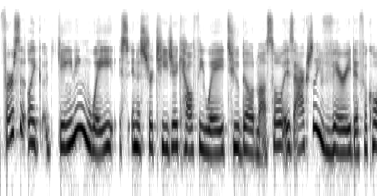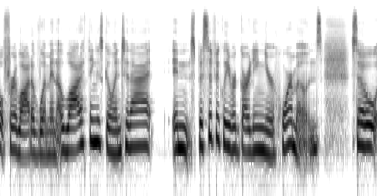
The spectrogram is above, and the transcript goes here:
first, like gaining weight in a strategic, healthy way to build muscle is actually very difficult for a lot of women. A lot of things go into that. And specifically regarding your hormones. So,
